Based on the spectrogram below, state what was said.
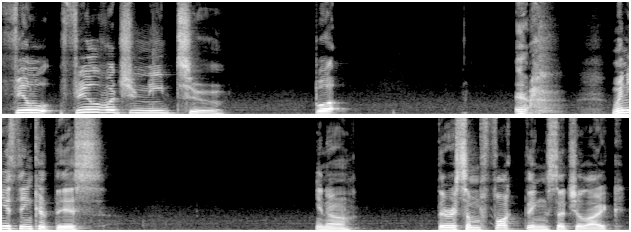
Feel feel what you need to but uh, when you think of this you know, there are some fuck things that you're like,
